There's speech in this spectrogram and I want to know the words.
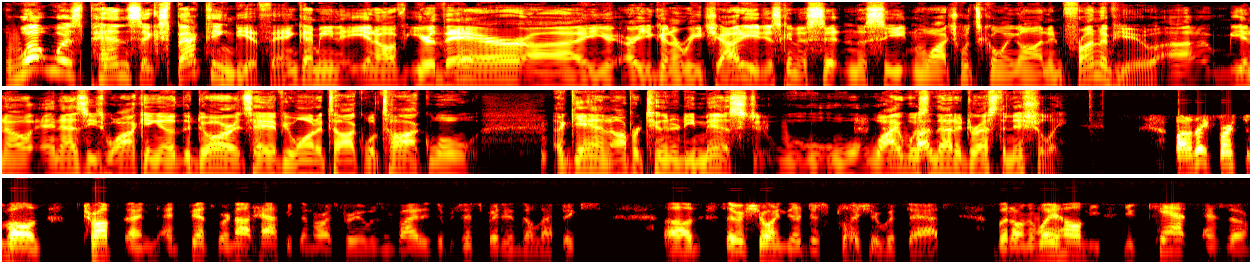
What was Pence expecting? Do you think? I mean, you know, if you're there, uh, you, are you going to reach out? Are you just going to sit in the seat and watch what's going on in front of you? Uh, you know, and as he's walking out the door, it's, "Hey, if you want to talk, we'll talk." Well again, opportunity missed. Why wasn't that addressed initially? Well, I think first of all, Trump and, and Pence were not happy that North Korea was invited to participate in the Olympics. Uh, they were showing their displeasure with that. But on the way home, you, you can't, as a,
